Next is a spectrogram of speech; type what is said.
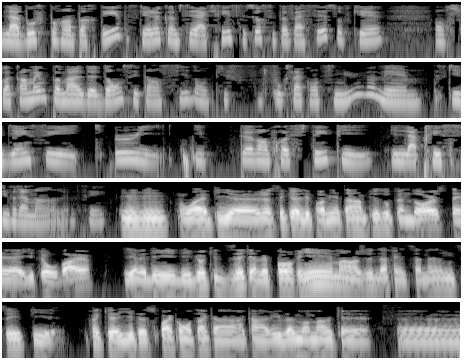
de la bouffe pour emporter. Parce que là, comme c'est la crise, c'est sûr c'est pas facile, sauf que on reçoit quand même pas mal de dons ces temps-ci, donc il faut que ça continue. Là, mais ce qui est bien, c'est qu'eux, ils, peuvent en profiter puis ils l'apprécient vraiment. Là, tu sais. Mhm. Ouais, puis euh, je sais que les premiers temps, en plus, Open Door, c'était, il était ouvert. Il y avait des, des gars qui disaient qu'ils avaient pas rien mangé de la fin de semaine, tu sais, puis euh, fait qu'ils étaient super contents quand, quand arrivait le moment que euh,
